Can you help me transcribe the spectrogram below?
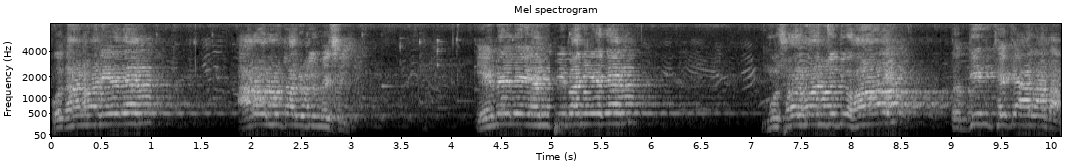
প্রধান বানিয়ে দেন, আরও লুটালুটি বেশি। এমএলএ, এমপি বানিয়ে দেন। মুসলমান যদি হয়, তো দিন থেকে আলাদা,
